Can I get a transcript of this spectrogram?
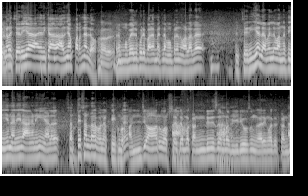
നിങ്ങൾ ചെറിയ എനിക്ക് അത് ഞാൻ പറഞ്ഞല്ലോ. മൊബൈലിൽ കൂടി പറയാൻ പറ്റില്ല. മൊബൈൽ വളരെ ചെറിയ ലെവലിൽ വന്നിട്ട് ഈ നിലയിലാകണമെങ്കിൽ ഇയാൾ സത്യസന്ധത പുലർത്തിയിട്ടുണ്ട്. അഞ്ച് ആറ് വർഷമായിട്ട് നമ്മൾ കണ്ടിന്യൂസ് നമ്മുടെ വീഡിയോസും കാര്യങ്ങളൊക്കെ കണ്ട്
